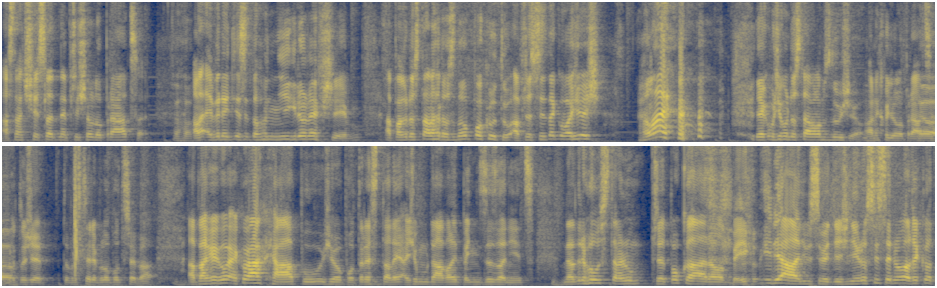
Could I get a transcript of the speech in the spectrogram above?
A snad 6 let nepřišel do práce. Aha. Ale evidentně si toho nikdo nevšiml a pak dostal hroznou pokutu a přesně tak uvažuješ, hele, jako že on dostával mzdu, že jo, a nechodil do práce, Jo, protože to prostě nebylo potřeba. A pak jako, jako já chápu, že ho potrestali a že mu dávali peníze za nic. Na druhou stranu předpokládal bych v ideálním světě, že někdo si sednul a řekl,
